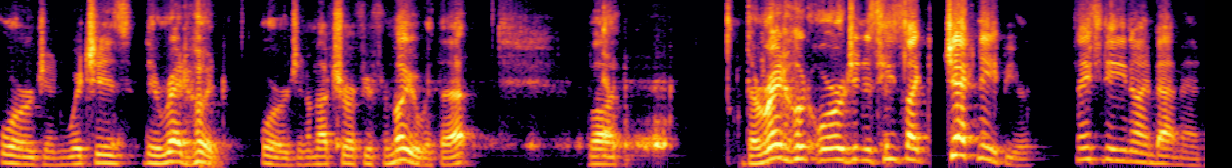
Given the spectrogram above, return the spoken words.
origin which is the red hood origin i'm not sure if you're familiar with that but the red hood origin is he's like jack napier 1989 batman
